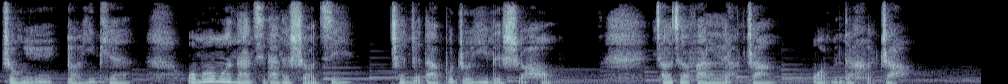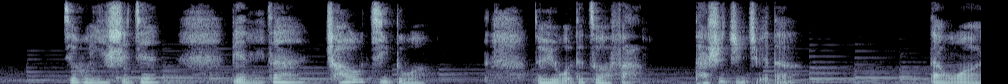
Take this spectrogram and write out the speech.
终于有一天，我默默拿起他的手机，趁着他不注意的时候，悄悄发了两张我们的合照。结果一时间点赞超级多。对于我的做法，他是拒绝的，但我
